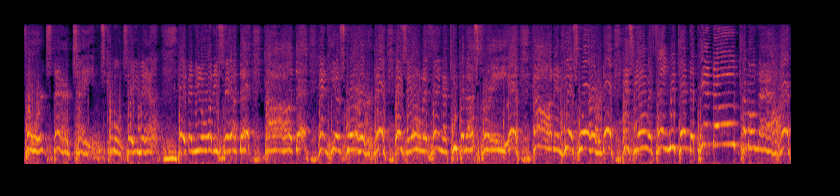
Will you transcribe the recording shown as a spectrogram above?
forge their chains. Come on, say amen. Amen. You know what he said? God and his word is the only thing of keeping us free. God and his word is the only thing we can depend on. Come on now.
